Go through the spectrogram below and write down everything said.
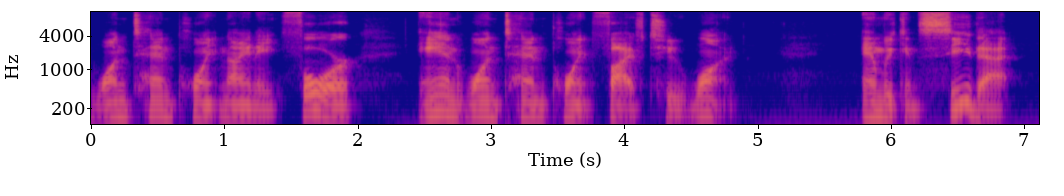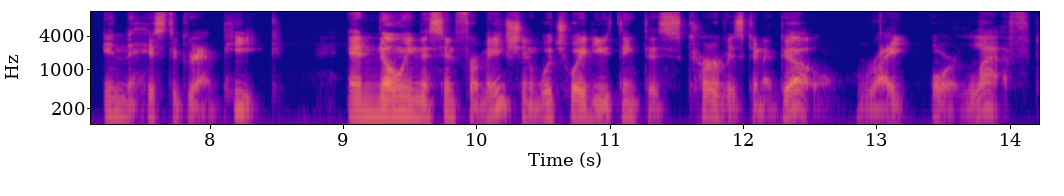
110.984, and 110.521. And we can see that in the histogram peak. And knowing this information, which way do you think this curve is going to go? Right or left?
